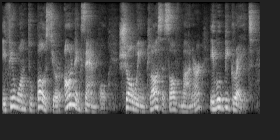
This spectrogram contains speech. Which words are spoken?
If you want to post your own example showing clauses of manner, it would be great.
